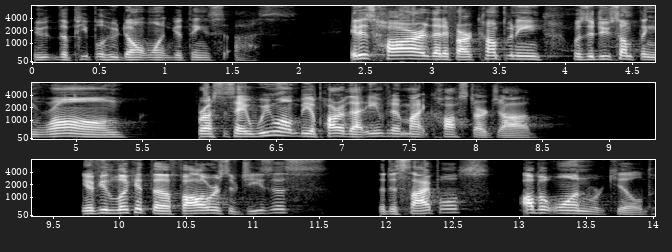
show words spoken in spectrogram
Who, the people who don't want good things to us. It is hard that if our company was to do something wrong, for us to say, we won't be a part of that, even if it might cost our job. You know, if you look at the followers of Jesus, the disciples, all but one were killed.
